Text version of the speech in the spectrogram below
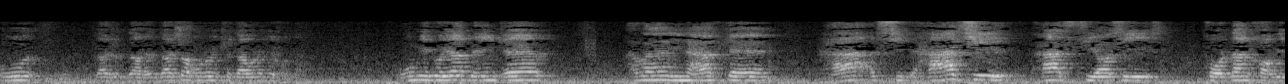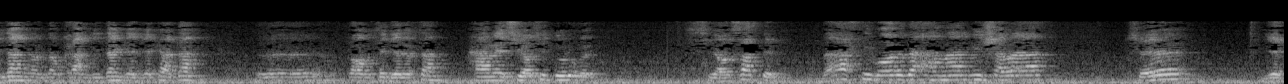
او داشتم اون کتاب رو میخوندم. او می‌گوید به این که اولا این حرف که هر چی هست سیاسی خوردن خوابیدن خندیدن گریه کردن رابطه گرفتن همه سیاسی دروغه. سیاست وقتی وارد عمل می شود که یک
